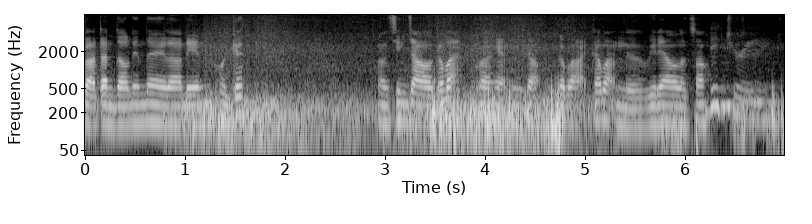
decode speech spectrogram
Và trận đấu đến đây là đến hồi kết à, xin chào các bạn và hẹn gặp gặp lại các bạn ở video lần sau Victory.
